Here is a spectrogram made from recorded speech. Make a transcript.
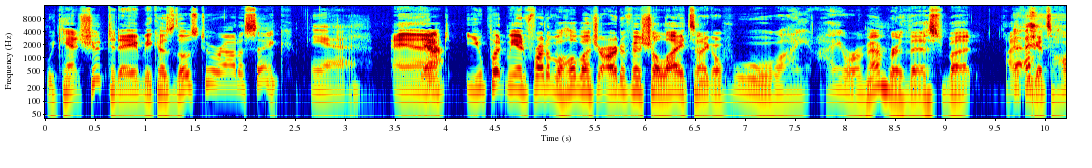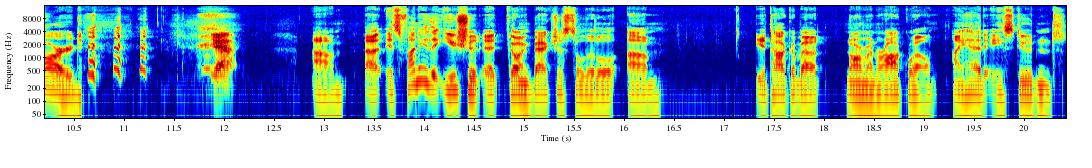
we can't shoot today because those two are out of sync. Yeah. and you put me in front of a whole bunch of artificial lights and i go ooh i i remember this but i think it's hard. Yeah, Um uh, it's funny that you should uh, going back just a little um, you talk about norman rockwell i had a student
